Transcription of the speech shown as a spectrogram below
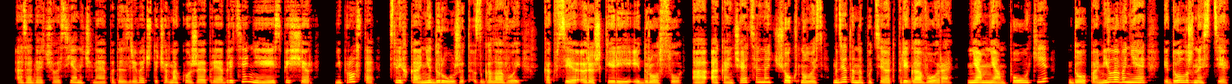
— озадачилась я, начиная подозревать, что чернокожее приобретение из пещер не просто слегка не дружит с головой, как все Рашкири и Дросу, а окончательно чокнулась где-то на пути от приговора «ням-ням пауки» до помилования и должности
